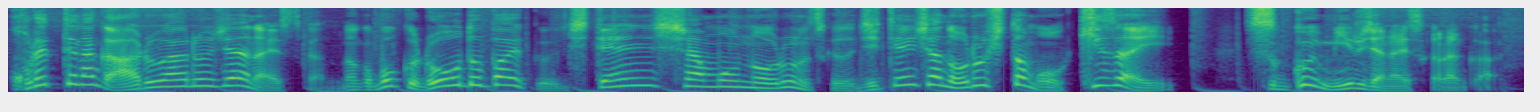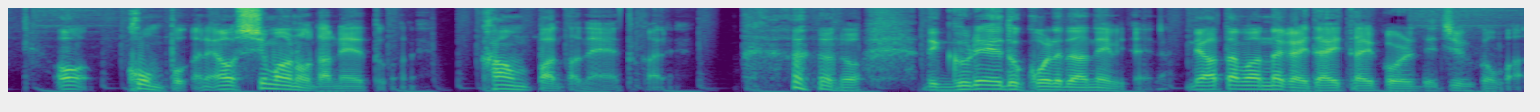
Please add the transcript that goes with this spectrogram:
これってなんかあるあるじゃないですか。なんか僕、ロードバイク、自転車も乗るんですけど、自転車乗る人も機材すっごい見るじゃないですか。なんか、あ、コンポがね、あ、シマノだねとかね、カンパだねとかね。で、グレードこれだねみたいな。で、頭の中に大体これで15万、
